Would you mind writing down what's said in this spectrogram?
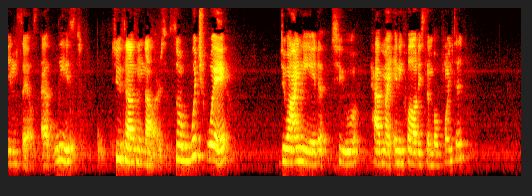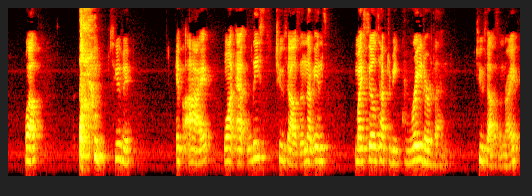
in sales. At least $2,000. So which way do I need to have my inequality symbol pointed? Well, excuse me, if I want at least 2,000, that means my sales have to be greater than 2,000, right?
